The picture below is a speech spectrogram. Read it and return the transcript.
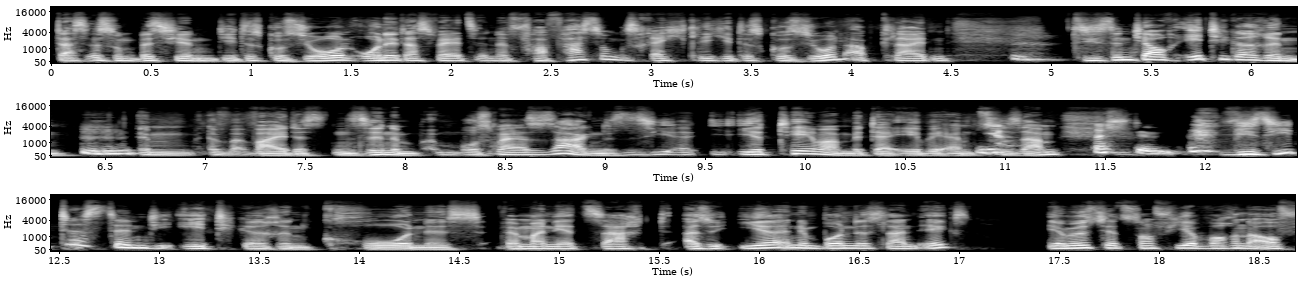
Das ist so ein bisschen die Diskussion, ohne dass wir jetzt in eine verfassungsrechtliche Diskussion abgleiten. Sie sind ja auch Ethikerin mhm. im weitesten Sinne, muss man ja so sagen. Das ist ihr, ihr Thema mit der EBM zusammen. Ja, das stimmt. Wie sieht das denn die Ethikerin Kronis, wenn man jetzt sagt, also ihr in dem Bundesland X, ihr müsst jetzt noch vier Wochen auf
